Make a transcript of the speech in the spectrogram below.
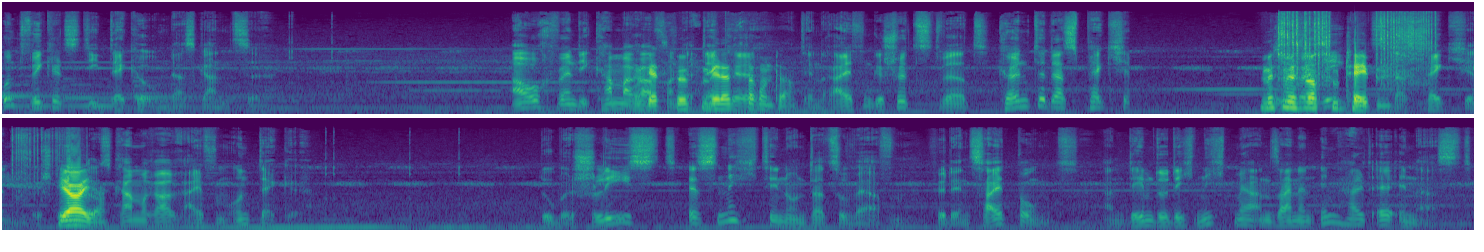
und wickelst die Decke um das Ganze. Auch wenn die Kamera von der wirfen wir das Decke den Reifen geschützt wird, könnte das Päckchen Müssen wir es noch zutapen. Das Päckchen besteht Ja, ja. aus Kamera, Reifen und Decke. Du beschließt, es nicht hinunterzuwerfen. Für den Zeitpunkt, an dem du dich nicht mehr an seinen Inhalt erinnerst,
